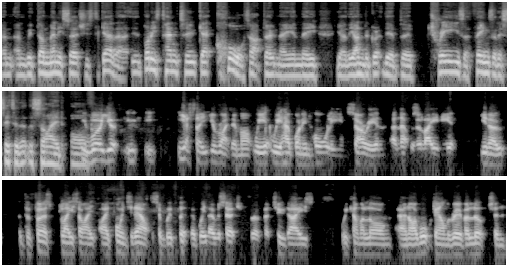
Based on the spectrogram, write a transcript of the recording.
and and we've done many searches together. Eh, bodies tend to get caught up, don't they? In the you know the underground the the trees or things that are sitting at the side of Well, you, you yes, they, you're right there, Mark. We we have one in Hawley in Surrey, and, and that was a lady. And you know, the first place I, I pointed out, so we put the, we, they were searching for for two days. We come along, and I walked down the river, looked, and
